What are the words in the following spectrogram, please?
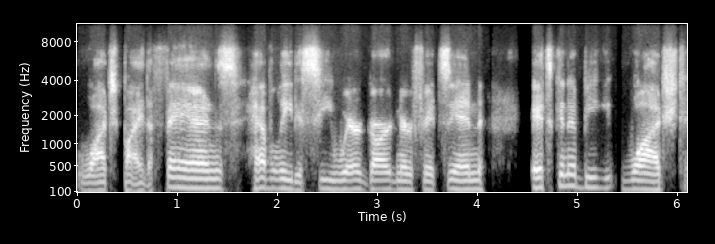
watched by the fans heavily to see where Gardiner fits in, it's going to be watched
